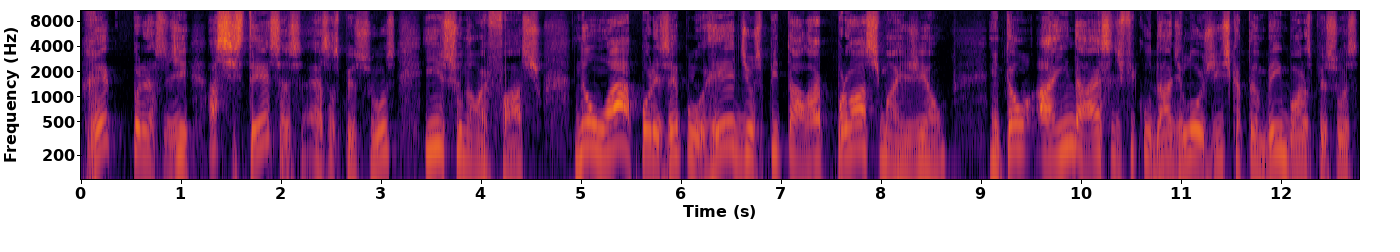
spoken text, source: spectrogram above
recuperação, de assistência a essas pessoas, e isso não é fácil. Não há, por exemplo, rede hospitalar próxima à região. Então, ainda há essa dificuldade logística também, embora as pessoas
